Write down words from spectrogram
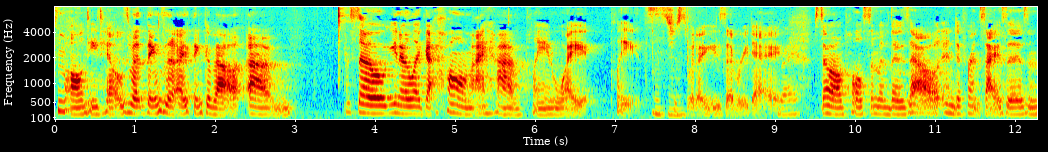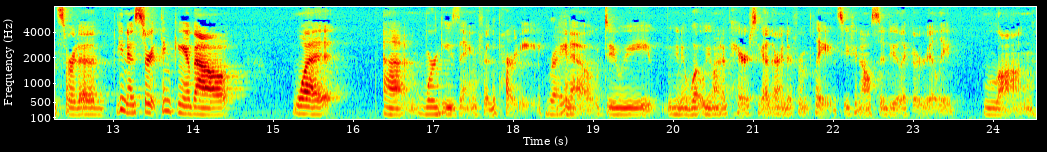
small details but things that i think about um, so you know like at home i have plain white plates it's just what i use every day Right. so i'll pull some of those out in different sizes and sort of you know start thinking about what um, we're using for the party. Right. You know, do we, you know, what we want to pair together on different plates. You can also do like a really long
